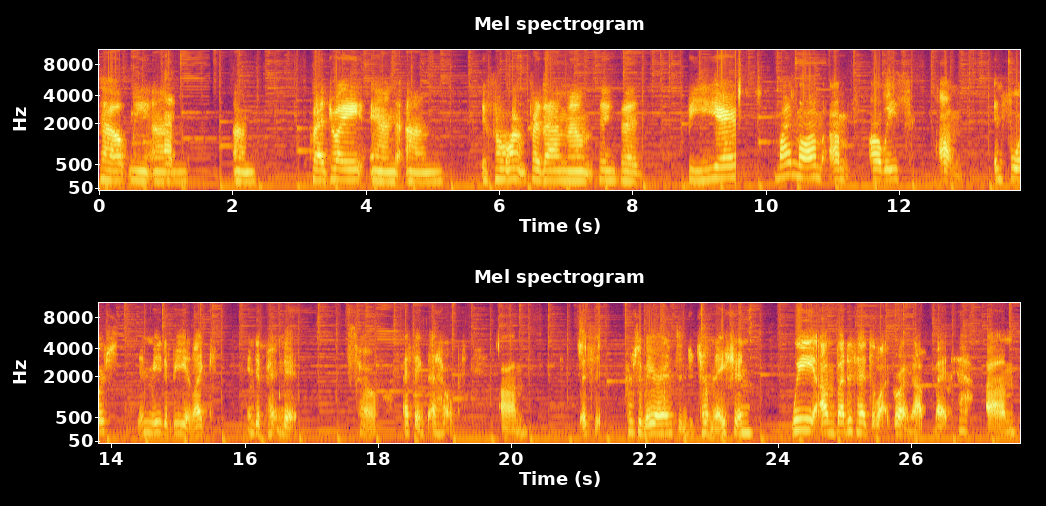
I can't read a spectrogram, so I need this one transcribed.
to help me um, um, graduate and um, if it weren't for them, I don't think I'd be here. My mom um always um enforced in me to be like independent. So I think that helped um with perseverance and determination. We um butted heads a lot growing up, but um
